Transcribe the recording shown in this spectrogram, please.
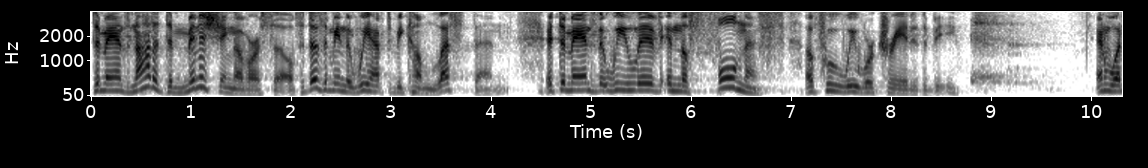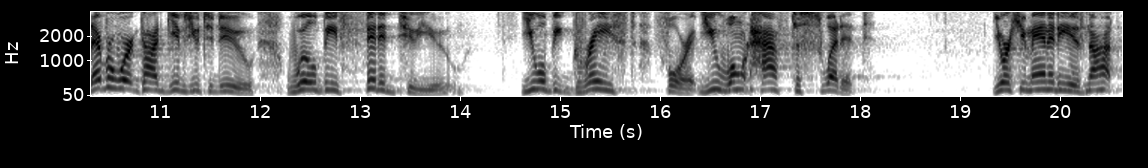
demands not a diminishing of ourselves. It doesn't mean that we have to become less than. It demands that we live in the fullness of who we were created to be. And whatever work God gives you to do will be fitted to you. You will be graced for it. You won't have to sweat it. Your humanity is not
